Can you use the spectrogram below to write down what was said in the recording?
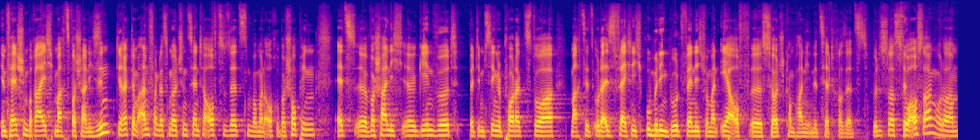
im Fashion-Bereich macht es wahrscheinlich Sinn, direkt am Anfang das Merchant Center aufzusetzen, weil man auch über Shopping-Ads äh, wahrscheinlich äh, gehen wird. Bei dem Single Product Store macht es jetzt, oder ist es vielleicht nicht unbedingt notwendig, wenn man eher auf äh, Search-Kampagnen etc. setzt. Würdest du das so auch sagen? Oder?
